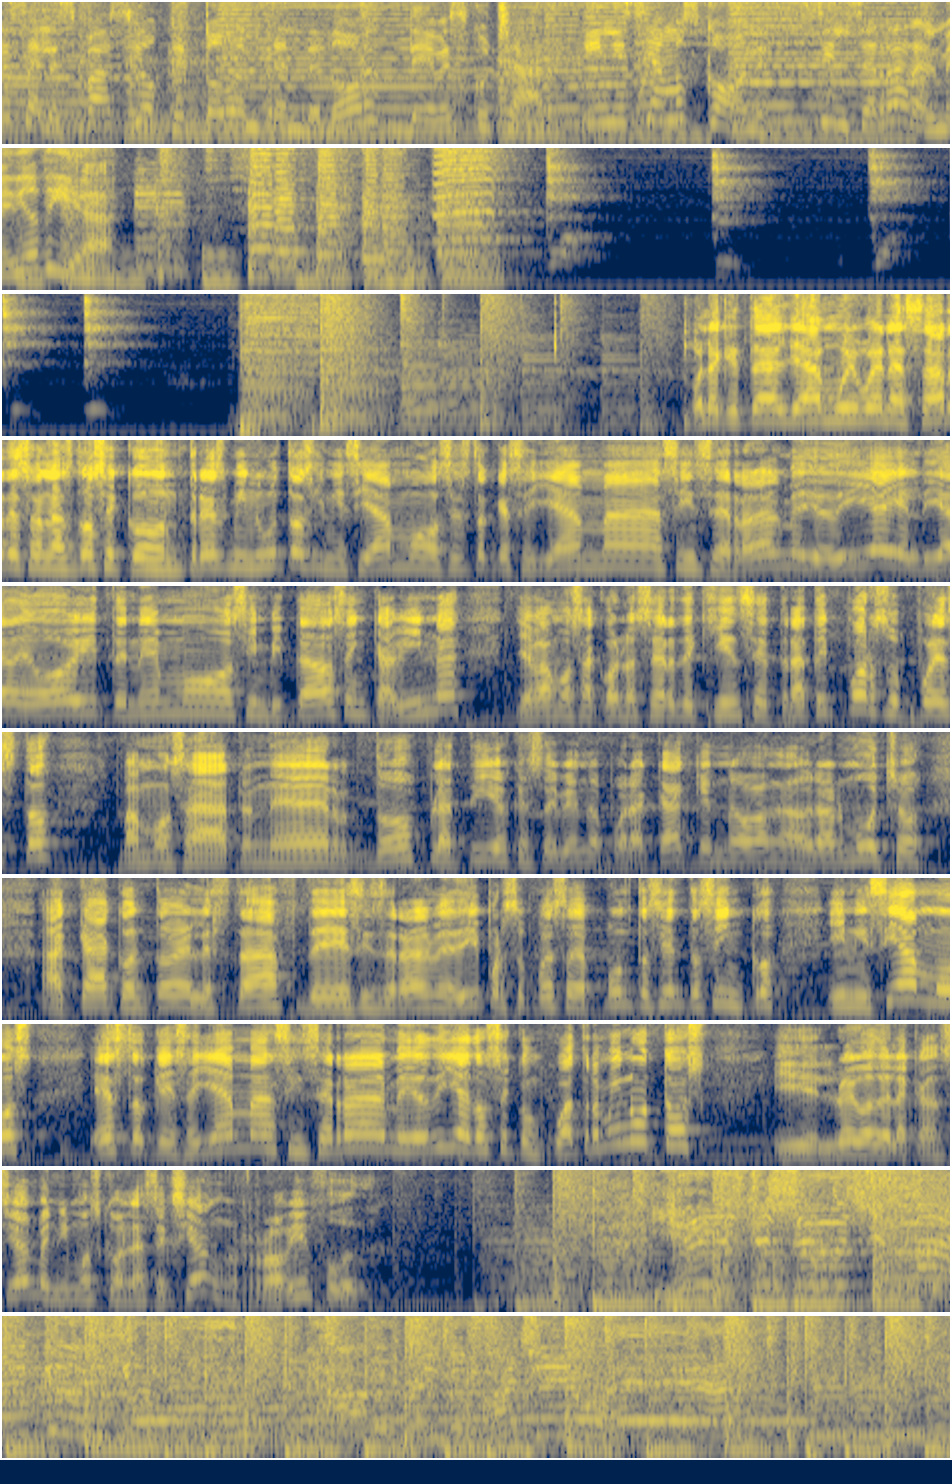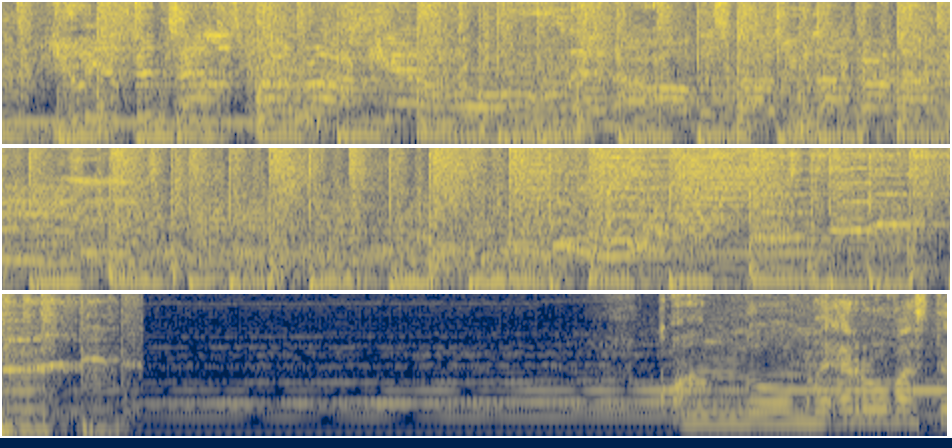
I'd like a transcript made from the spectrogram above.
es el espacio que todo emprendedor debe escuchar. Iniciamos con Sin cerrar al mediodía. Hola, ¿qué tal? Ya muy buenas tardes, son las 12 con 3 minutos, iniciamos esto que se llama Sin cerrar al mediodía y el día de hoy tenemos invitados en cabina, ya vamos a conocer de quién se trata y por supuesto vamos a tener dos platillos que estoy viendo por acá que no van a durar mucho acá con todo el staff de Sin cerrar al mediodía por supuesto de punto 105, iniciamos esto que se llama Sin cerrar al mediodía 12 con 4 minutos y luego de la canción venimos con la sección Robin Food. Cuando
